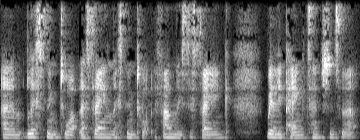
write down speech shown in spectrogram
um, listening to what they're saying, listening to what their families are saying, really paying attention to that.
